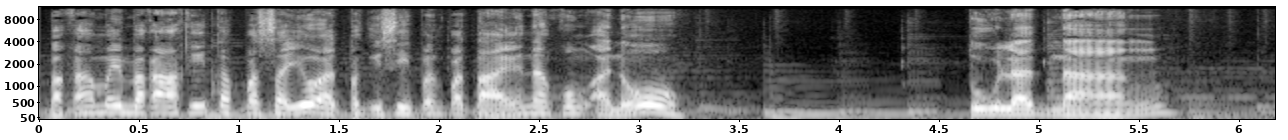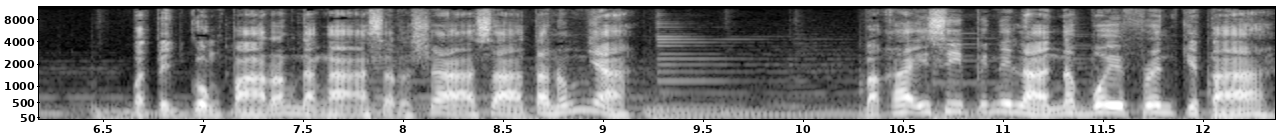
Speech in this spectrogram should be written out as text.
Baka may makakita pa sa'yo at pag-isipan pa tayo ng kung ano. Tulad ng batid kong parang nangaasar siya sa tanong niya. Baka isipin nila na boyfriend kita.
